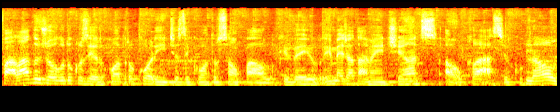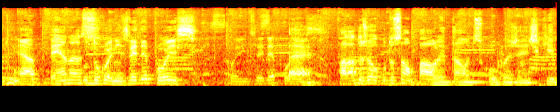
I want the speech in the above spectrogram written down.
falar do jogo do Cruzeiro contra o Corinthians e contra o São Paulo, que veio imediatamente antes ao clássico, Não, o do, é apenas. o do Corinthians veio depois. Por isso aí depois. É, falar do jogo do São Paulo, então, desculpa, gente, que,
